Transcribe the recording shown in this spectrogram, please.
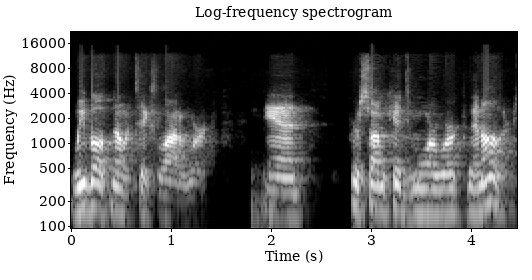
we both know it takes a lot of work and for some kids more work than others.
